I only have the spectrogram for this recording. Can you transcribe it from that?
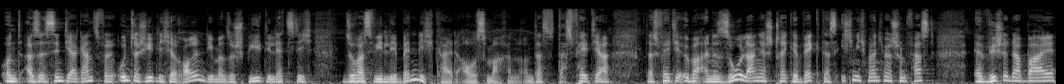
Und also es sind ja ganz unterschiedliche Rollen, die man so spielt, die letztlich sowas wie Lebendigkeit ausmachen. Und das, das fällt ja, das fällt ja über eine so lange Strecke weg, dass ich mich manchmal schon fast erwische dabei,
